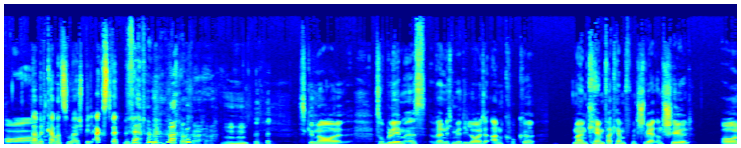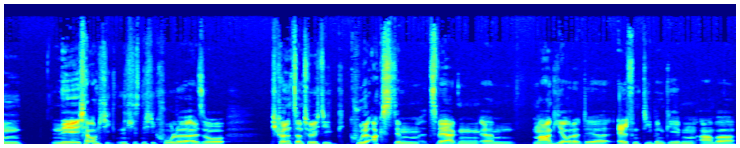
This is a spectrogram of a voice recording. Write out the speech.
Boah. Damit kann man zum Beispiel Axtwettbewerbe mitmachen. Ist genau. Das Problem ist, wenn ich mir die Leute angucke, mein Kämpfer kämpft mit Schwert und Schild und nee, ich habe auch nicht die, nicht, nicht die Kohle. Also ich könnte jetzt natürlich die coole Axt dem Zwergen, ähm, Magier oder der Elfendiebin geben, aber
